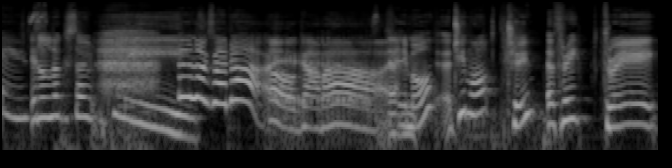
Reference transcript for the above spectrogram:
nice. It'll look so please. It looks so nice. Oh, come on. Any more? Uh, two more. Two? Uh, three. Three.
